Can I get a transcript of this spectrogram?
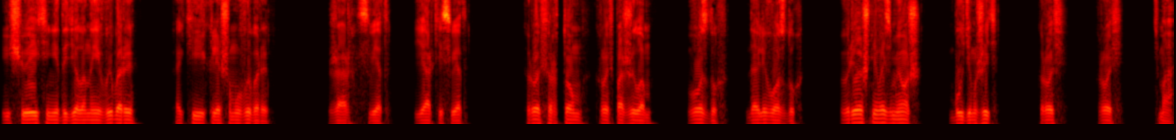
Еще эти недоделанные выборы. Какие к лешему выборы? Жар, свет, яркий свет. Кровь ртом, кровь по жилам. Воздух, дали воздух. Врешь не возьмешь. Будем жить. Кровь, кровь, тьма.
